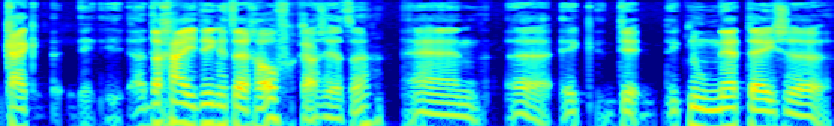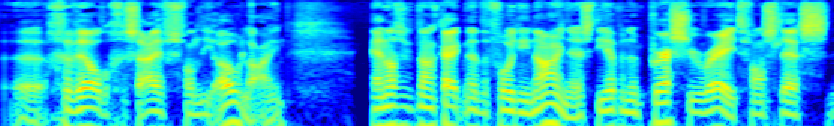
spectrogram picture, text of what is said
kijk, daar ga je dingen tegenover elkaar zetten. En eh, ik, ik noem net deze eh, geweldige cijfers van die O-line. En als ik dan kijk naar de 49ers, die hebben een pressure rate van slechts 30%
